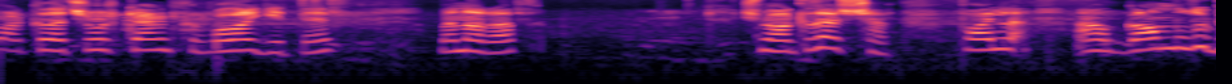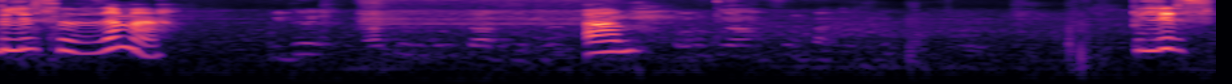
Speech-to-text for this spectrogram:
Arkadaşlar hoş geldiniz. Sefalar gittiniz. Ben Aras. Şimdi arkadaşlar payla um, Gumball'u bilirsiniz değil mi? Um, bilir,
